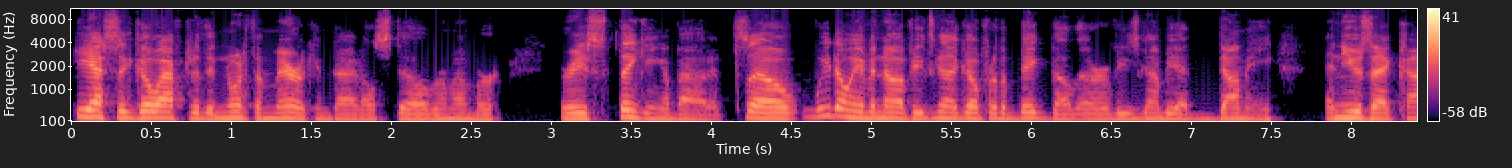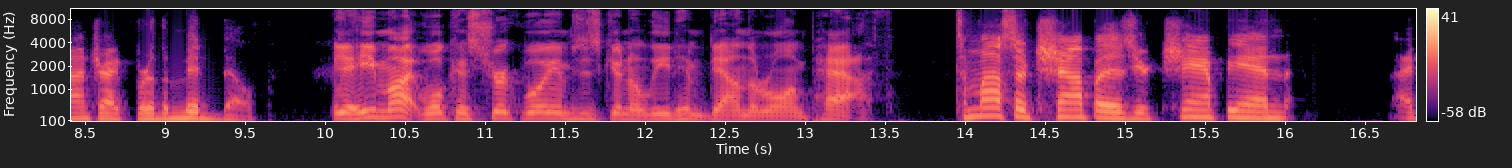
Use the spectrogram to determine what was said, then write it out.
he has to go after the North American title still. Remember, or he's thinking about it. So we don't even know if he's going to go for the big belt or if he's going to be a dummy and use that contract for the mid belt. yeah, he might. Well, because Trick Williams is going to lead him down the wrong path. Tommaso Ciampa is your champion. I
